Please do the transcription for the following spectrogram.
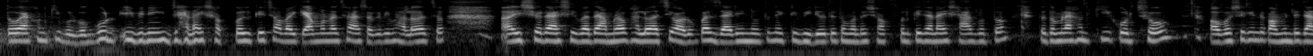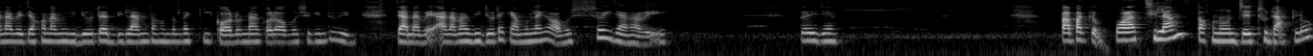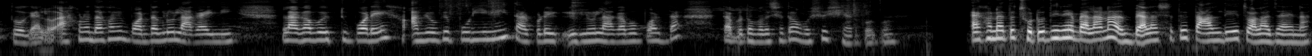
তো এখন কি বলব গুড ইভিনিং জানাই সকলকে। সবাই কেমন আছো? আশা করি ভালো আছো। ঈশ্বরের আশীর্বাদে আমরাও ভালো আছি। অরূপাস ডায়েরির নতুন একটি ভিডিওতে তোমাদের সকলকে জানাই স্বাগত। তো তোমরা এখন কি করছ? অবশ্যই কিন্তু কমেন্টে জানাবে। যখন আমি ভিডিওটা দিলাম, তখন তোমরা কি করো, না করো, অবশ্যই কিন্তু জানাবে। আর আমার ভিডিওটা কেমন লাগে, অবশ্যই জানাবে। তো এই যে পাপাকে পড়াচ্ছিলাম, তখন ওর জেঠু ডাকলো, তো গেল। এখনও দেখো আমি পর্দাগুলো লাগাইনি। লাগাবো একটু পরে, আগে ওকে পরিয়ে নিই, তারপরে এগুলো লাগাবো পর্দা, তারপর তোমাদের সাথে অবশ্যই শেয়ার করব। এখন এত ছোট দিনের বেলা না, বেলার সাথে তাল দিয়ে চলা যায় না।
